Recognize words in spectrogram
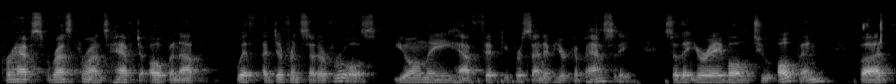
perhaps restaurants have to open up with a different set of rules. You only have 50% of your capacity so that you're able to open, but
